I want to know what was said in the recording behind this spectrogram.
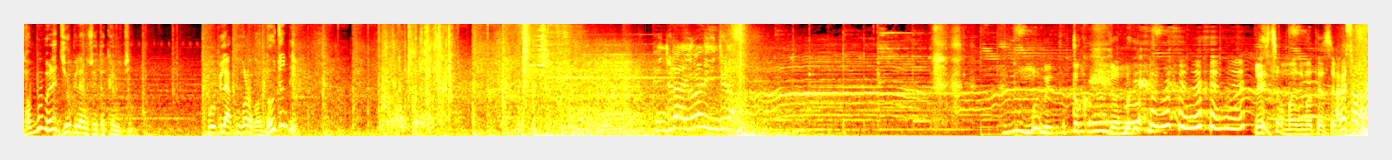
ସବୁବେଳେ ଝିଅ ପିଲାଙ୍କ ସହିତ ଖେଳୁଛି ପୁଅ ପିଲା ଆକୁ କ'ଣ ଗନ୍ଧଉଛନ୍ତି ହିଞ୍ଜିଡ଼ା ହେଇଗଲାଣି ହିଞ୍ଜିଡ଼ା मुंह तो कौन जान ले समझ मत ऐसे अबे साला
